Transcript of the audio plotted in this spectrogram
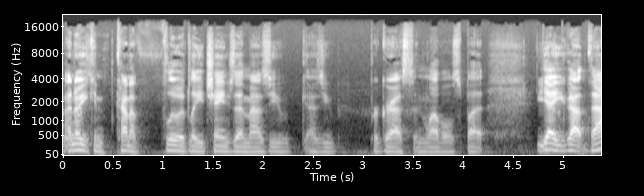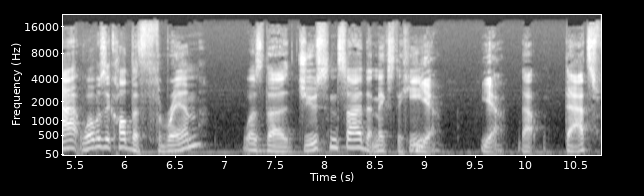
I know was. you can kind of fluidly change them as you as you progress in levels, but yeah, you got that. What was it called? The thrim was the juice inside that makes the heat. Yeah, yeah. that that's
